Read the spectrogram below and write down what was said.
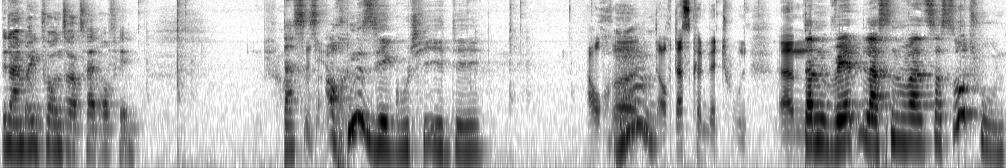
in einem Ring vor unserer Zeit aufheben? Das ist auch eine sehr gute Idee. auch, äh, auch das können wir tun. Ähm, Dann lassen wir uns das so tun.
